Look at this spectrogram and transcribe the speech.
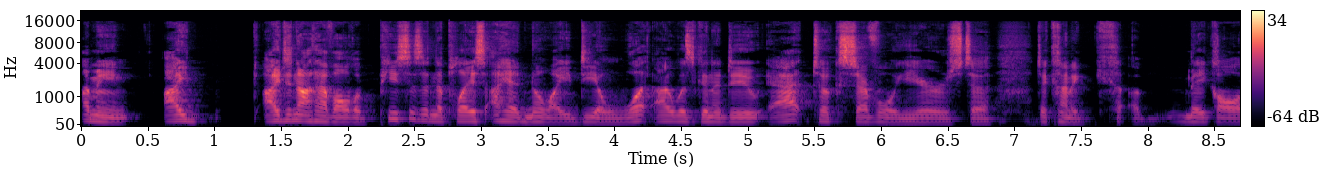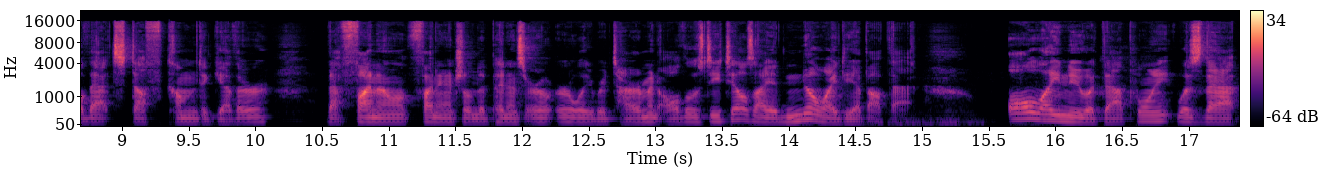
I mean, I I did not have all the pieces into place. I had no idea what I was going to do. It took several years to to kind of uh, make all of that stuff come together. That final financial independence, early retirement, all those details. I had no idea about that. All I knew at that point was that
